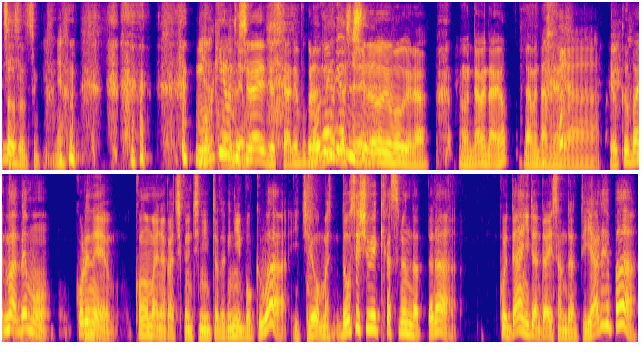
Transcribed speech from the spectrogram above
そうそう、次ね。儲けようとしないですからね、僕ら。儲けようとしてないうん僕ら。うん、ダメだよ。ダメダメいよ。や欲張っちゃまあで、も、これね、この前中地くん家に行った時に僕は一応、まあどうせ収益化するんだったら、これ第2弾、第3弾ってやれば、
